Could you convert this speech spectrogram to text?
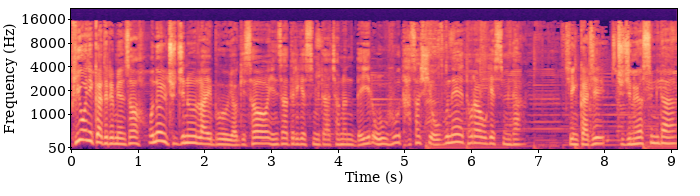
비 오니까 들으면서 오늘 주진우 라이브 여기서 인사드리겠습니다. 저는 내일 오후 5시 5분에 돌아오겠습니다. 지금까지 주진우였습니다.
